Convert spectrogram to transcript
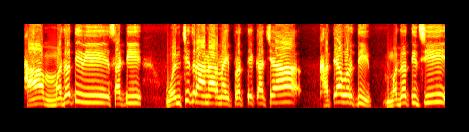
हा मदतीसाठी वंचित राहणार नाही. प्रत्येकाच्या खात्यावरती मदतीची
